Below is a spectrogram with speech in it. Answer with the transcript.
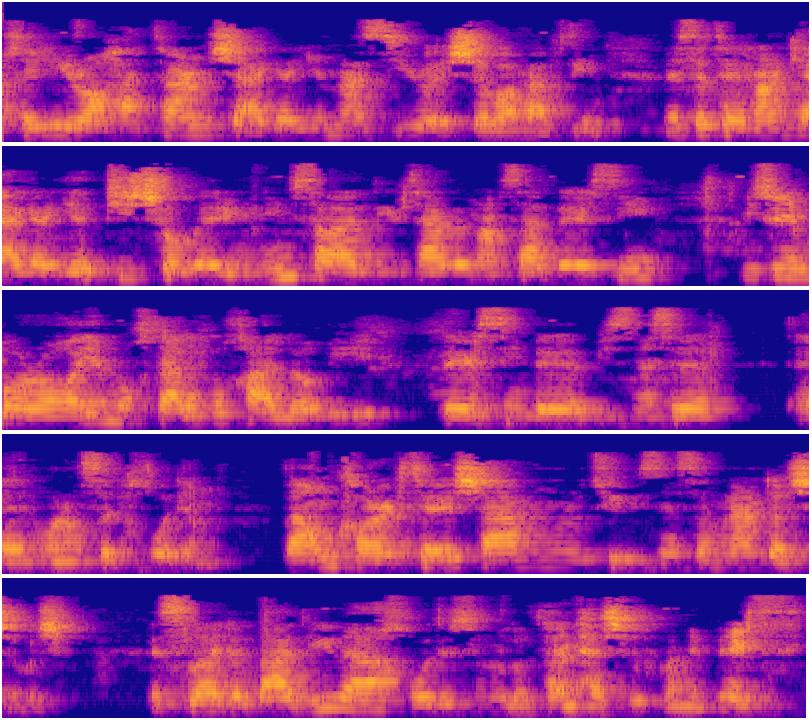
خیلی راحت تر میشه اگر یه مسیر رو اشتباه رفتیم. مثل تهران که اگر یه پیچ رو بریم نیم ساعت دیرتر به مقصد برسیم می‌تونیم با راه های مختلف و خلاقی برسیم به business مناسب خودمون. اون کاراکتر شهرمون رو توی business مون هم داشته باشیم. اسلاید بعدی و خودتون رو لطفا تشویق کنید. مرسی.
